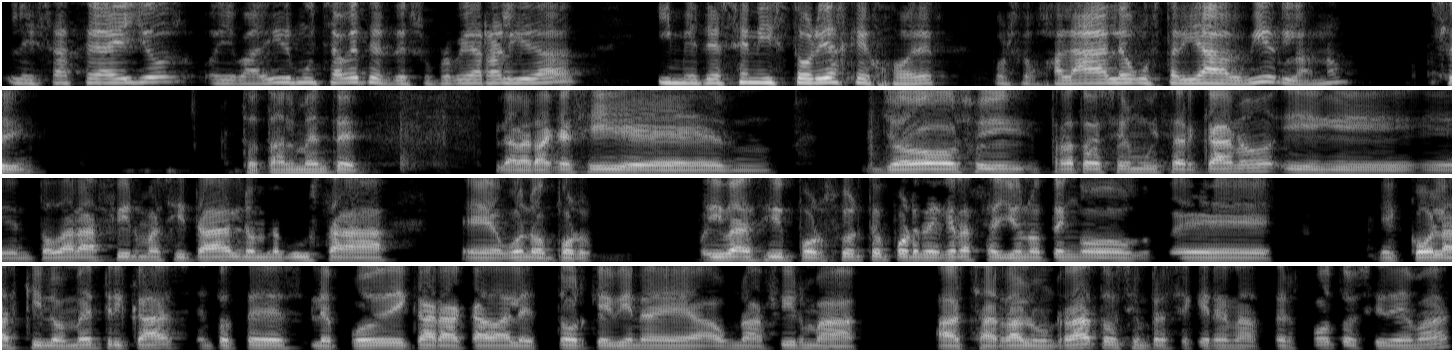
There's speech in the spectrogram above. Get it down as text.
les hace a ellos evadir muchas veces de su propia realidad y meterse en historias que, joder, pues ojalá le gustaría vivirlas, ¿no? Sí, totalmente. La verdad que sí. Eh, yo soy, trato de ser muy cercano y, en todas las firmas y tal no me gusta, eh, bueno, por, iba a decir por suerte o por desgracia, yo no tengo eh, colas kilométricas, entonces le puedo dedicar a cada lector que viene a una firma a charlarle un rato, siempre se quieren hacer fotos y demás.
